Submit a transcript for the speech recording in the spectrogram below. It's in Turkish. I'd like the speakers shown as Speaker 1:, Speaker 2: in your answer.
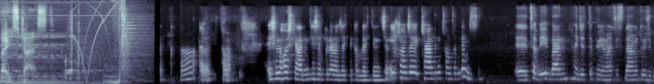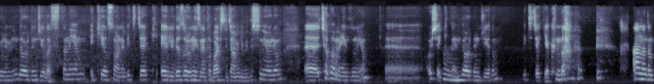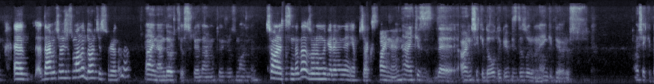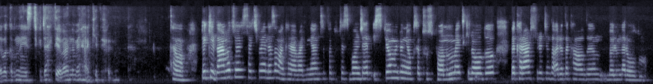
Speaker 1: Basecast.
Speaker 2: Evet, tamam. E, şimdi hoş geldin. Teşekkürler öncelikle kabul ettiğin için. İlk önce kendini tanıtabilir misin?
Speaker 3: E, tabii ben Hacettepe Üniversitesi Dermatoloji Bölümünün dördüncü yıl asistanıyım. İki yıl sonra bitecek. Eylül'de zorunlu hizmete başlayacağım gibi düşünüyorum. E, çapa mezunuyum. E, o şekilde
Speaker 2: Hmm.
Speaker 3: dördüncü yılım bitecek yakında.
Speaker 2: Anladım. E, dermatoloji uzmanlığı 4 yıl sürüyor değil mi?
Speaker 3: Aynen dört yıl sürüyor dermatoloji uzmanlığı.
Speaker 2: Sonrasında da zorunlu görevini yapacaksın.
Speaker 3: Aynen herkesle aynı şekilde olduğu gibi biz de zorunluya gidiyoruz. O şekilde bakalım neresi çıkacak diye ben de merak ediyorum.
Speaker 2: Tamam. Peki dermatoloji seçmeye ne zaman karar verdin? Yani tıp fakültesi boyunca hep istiyor muydun yoksa tuz puanın mı etkili oldu ve karar sürecinde arada kaldığın bölümler oldu mu?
